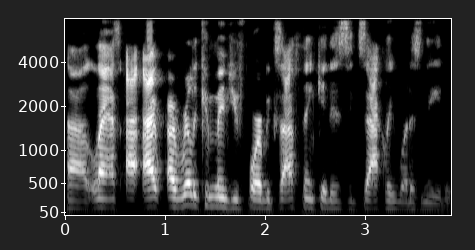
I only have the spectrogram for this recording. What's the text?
uh, Lance, I, I, really commend you for it because I think it is exactly what is needed.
